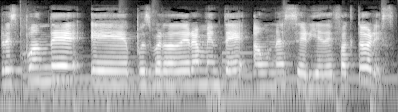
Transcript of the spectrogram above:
responde eh, pues verdaderamente a una serie de factores.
